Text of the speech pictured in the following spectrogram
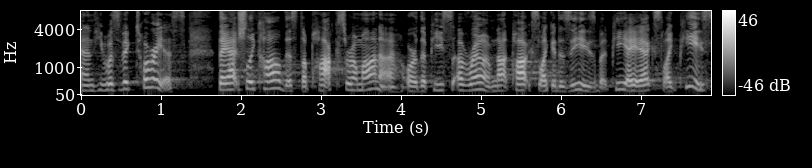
and he was victorious. They actually called this the Pax Romana, or the peace of Rome. Not Pax like a disease, but P A X like peace,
